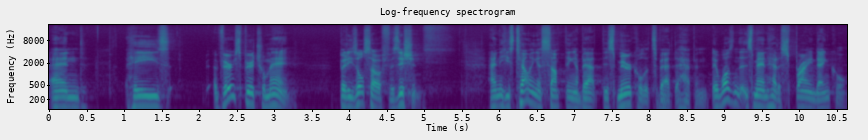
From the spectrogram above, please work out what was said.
and he's a very spiritual man but he's also a physician. And he's telling us something about this miracle that's about to happen. It wasn't that this man had a sprained ankle.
